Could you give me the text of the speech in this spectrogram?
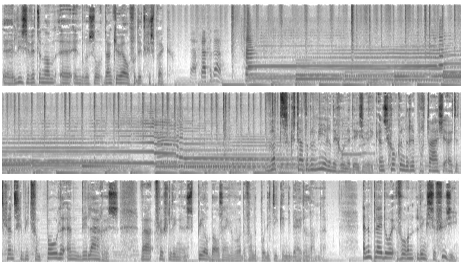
Uh, Lise Witteman uh, in Brussel, dankjewel voor dit gesprek. Ja, graag gedaan. Wat staat er nog meer in de Groene deze week? Een schokkende reportage uit het grensgebied van Polen en Belarus, waar vluchtelingen een speelbal zijn geworden van de politiek in die beide landen. En een pleidooi voor een linkse fusie.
